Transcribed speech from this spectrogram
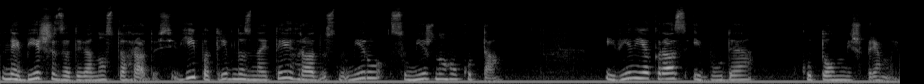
не більше за 90 градусів. Їй потрібно знайти градусну міру суміжного кута. І він якраз і буде кутом між прямими.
